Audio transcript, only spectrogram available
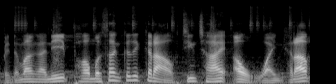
เป็นแต่ว่างานนี้พอลเมอร์สันก็ได้กล่าวทิ้งท้ายเอาไว้ครับ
